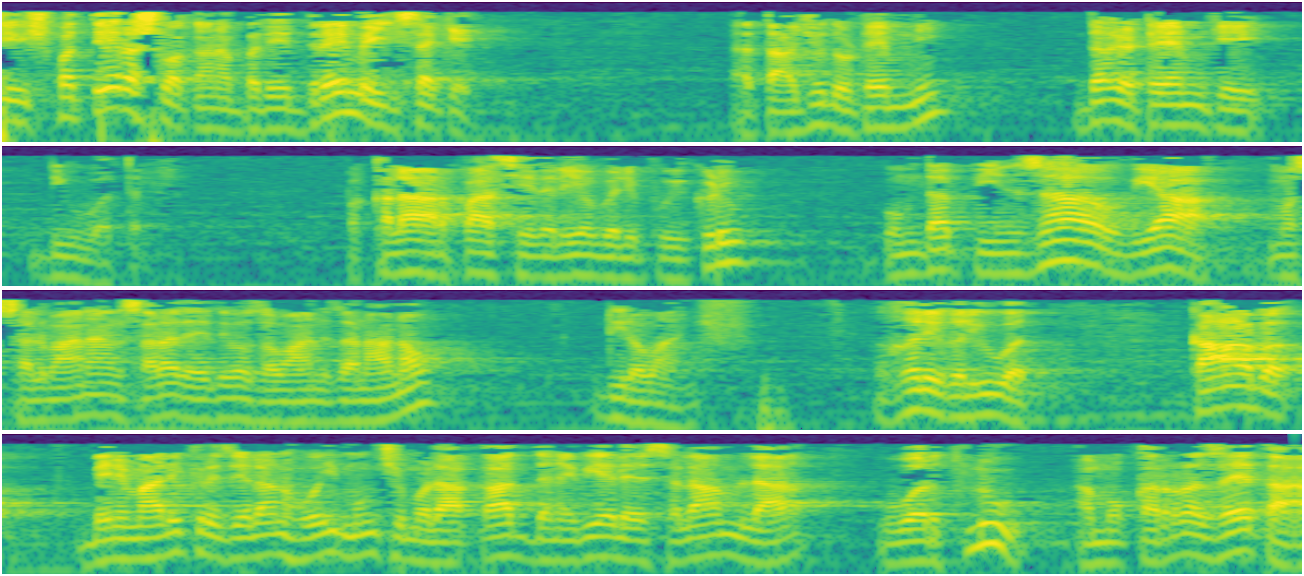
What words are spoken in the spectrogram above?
سه شپه 13 شو کنه په دې درې مې حصہ کې تاجو دو ټیم ني دغه ټیم کې دی وته په قلار پاسې د لیو بلی پوی کړو هم دا پینځه او بیا مسلمانان سره د دیو ځوان زنانو دی روان شو غلی غلی ووت کعب بن مالک رضی الله عنه وی مونږ چې ملاقات د نبی علی السلام لا ورتلو ا مقرره زیتا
